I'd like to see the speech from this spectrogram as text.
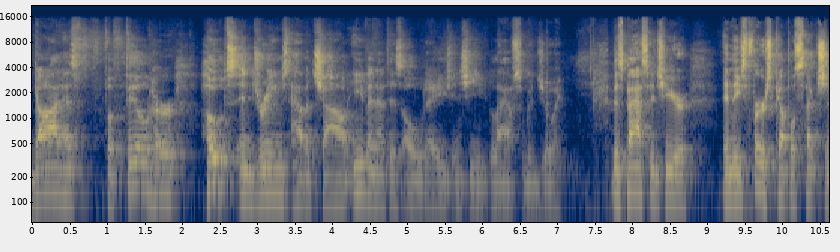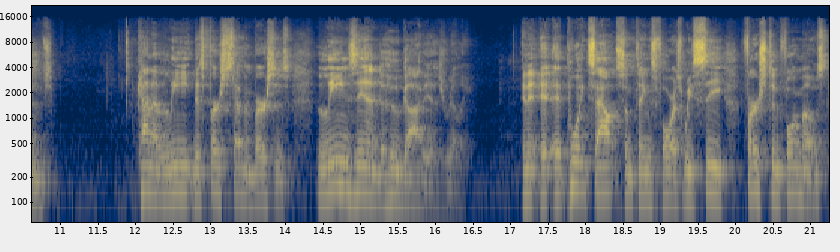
God has fulfilled her hopes and dreams to have a child, even at this old age, and she laughs with joy. This passage here, in these first couple sections, kind of lean, this first seven verses leans into who God is, really. And it, it, points out some things for us. We see, first and foremost,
